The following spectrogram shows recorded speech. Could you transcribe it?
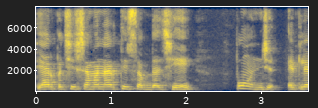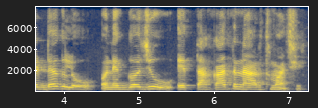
ત્યાર પછી સમાનાર્થી શબ્દ છે પુંજ એટલે ઢગલો અને ગજુ એ તાકાતના અર્થમાં છે.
